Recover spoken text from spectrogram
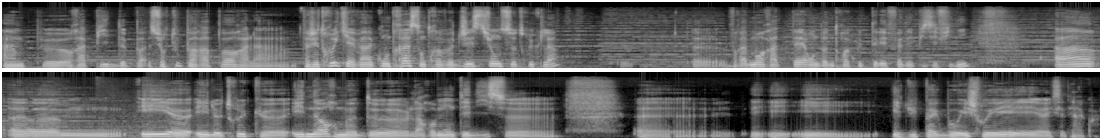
un peu rapide, surtout par rapport à la. Enfin, j'ai trouvé qu'il y avait un contraste entre votre gestion de ce truc-là, euh, euh, vraiment rat de terre, on donne trois coups de téléphone et puis c'est fini à, euh, et, euh, et le truc euh, énorme de euh, la remontée 10 euh, euh, et, et, et, du paquebot échoué, et, euh, etc. Quoi.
